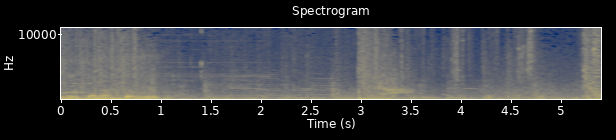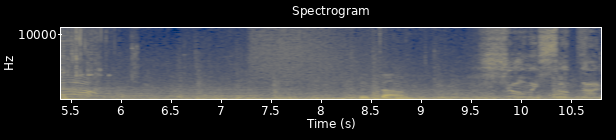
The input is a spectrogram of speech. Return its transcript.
me. He's down. Show me something!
